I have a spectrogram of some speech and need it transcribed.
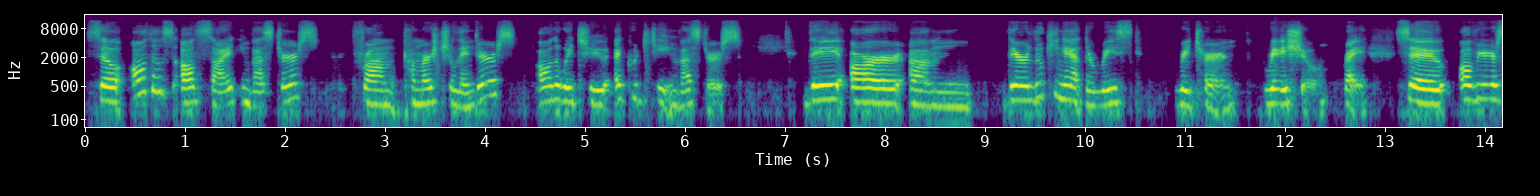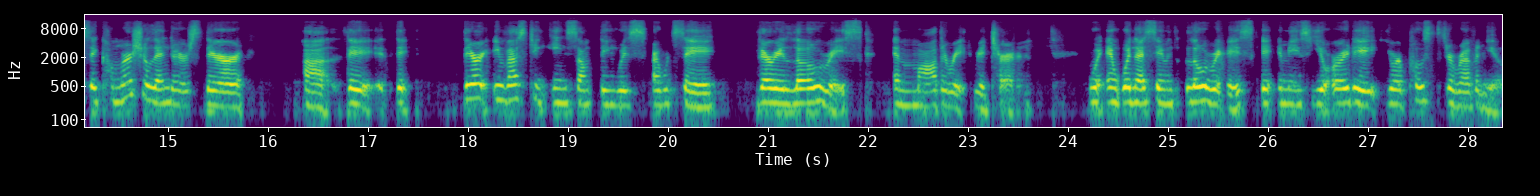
So all those outside investors, from commercial lenders all the way to equity investors, they are um, they're looking at the risk return ratio, right? So obviously, commercial lenders they're uh, they they they're investing in something with I would say very low risk and moderate return and when I say low risk, it, means you already you're posted revenue.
